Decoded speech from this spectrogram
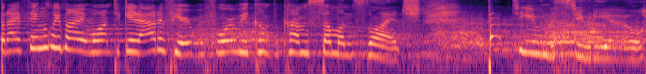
but I think we might want to get out of here before we com- become someone's lunch. Back to you in the studio.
